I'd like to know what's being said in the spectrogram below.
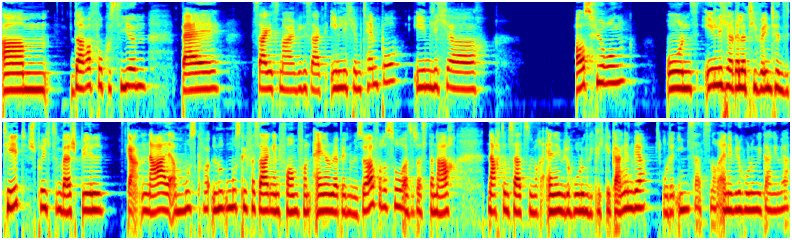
ähm, darauf fokussieren, bei, sage jetzt mal, wie gesagt, ähnlichem Tempo, ähnlicher Ausführung und ähnlicher relativer Intensität, sprich zum Beispiel nahe am Muskelversagen in Form von einer Rep in Reserve oder so, also dass danach, nach dem Satz nur noch eine Wiederholung wirklich gegangen wäre oder im Satz noch eine Wiederholung gegangen wäre.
